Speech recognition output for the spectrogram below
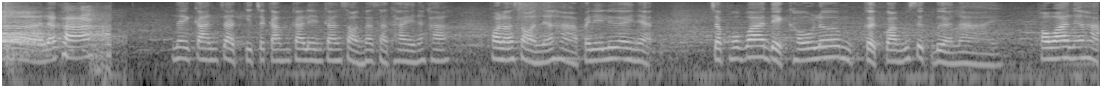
อ่านะคะ ในการจัดกิจกรรมการเรียนการสอนภาษาไทยนะคะ พอเราสอนเนื้อหาไปเรื่อยๆเนี่ยจะพบว่าเด็กเขาเริ่มเกิดความรู้สึกเบื่อหน่าย เพราะว่าเนื้อหา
